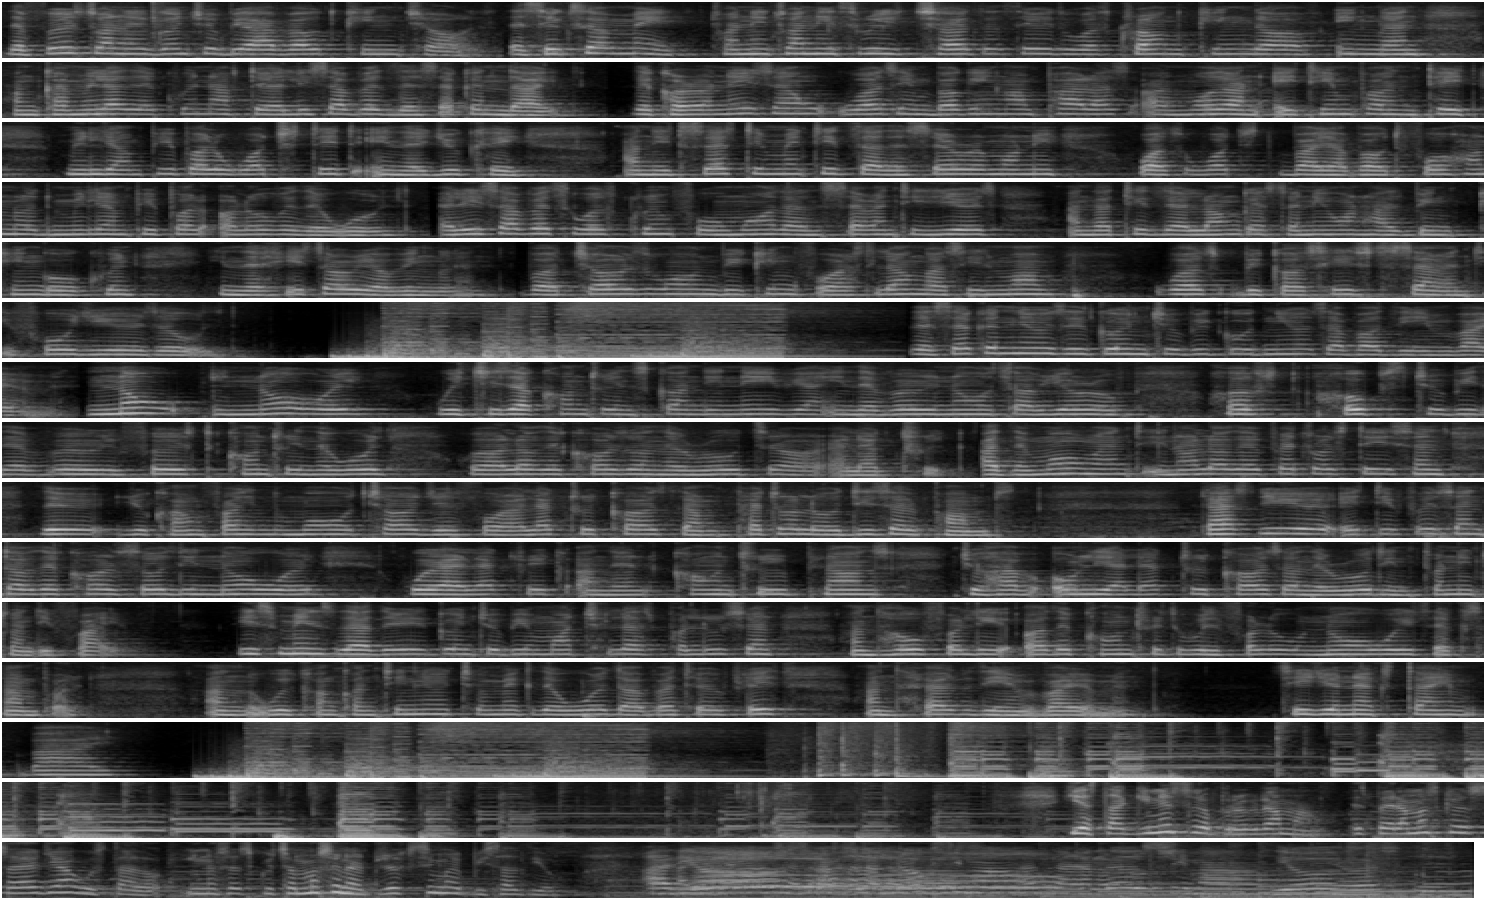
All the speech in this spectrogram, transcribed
The first one is going to be about King Charles. The 6th of May 2023, Charles III was crowned King of England and Camilla the Queen after Elizabeth II died. The coronation was in Buckingham Palace and more than 18.8 million people watched it in the UK and it's estimated that the ceremony was watched by about 400 million people all over the world. Elizabeth was queen for more than 70 years, and that is the longest anyone has been king or queen in the history of England. But Charles won't be king for as long as his mom was because he's 74 years old. The second news is going to be good news about the environment. No, in Norway, which is a country in Scandinavia in the very north of Europe, hopes, hopes to be the very first country in the world where all of the cars on the roads are electric. At the moment, in all of the petrol stations, there you can find more charges for electric cars than petrol or diesel pumps. Last year, 80% of the cars sold in Norway were electric, and the country plans to have only electric cars on the road in 2025. This means that there is going to be much less pollution and hopefully other countries will follow Norway's example and we can continue to make the world a better place and help the environment. See you next time. Bye. Y hasta aquí nuestro programa. Esperamos que os haya gustado y nos escuchamos en el próximo episodio. Adiós, hasta la próxima. Adiós.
